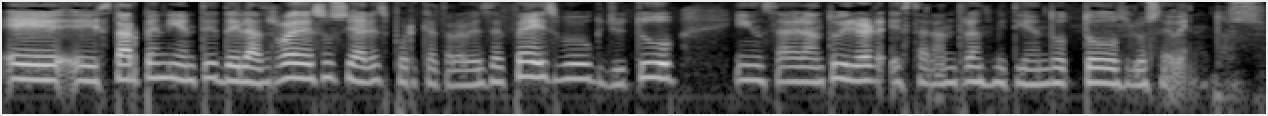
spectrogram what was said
eh, estar pendientes de las redes sociales porque a través de Facebook, YouTube, Instagram, Twitter estarán transmitiendo todos los eventos.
